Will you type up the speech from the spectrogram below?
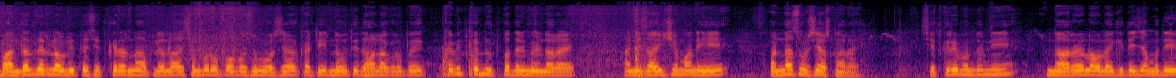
बांधाल जरी लावली तर शेतकऱ्यांना आपल्याला शंभर रोपापासून वर्षाकाठी नऊ ते दहा लाख रुपये कमीत कमी उत्पादन मिळणार आहे. आणि याचं आयुष्यमान हे पन्नास वर्षे असणार आहे. शेतकरी बंधूंनी नारळ लावला की त्याच्यामध्ये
